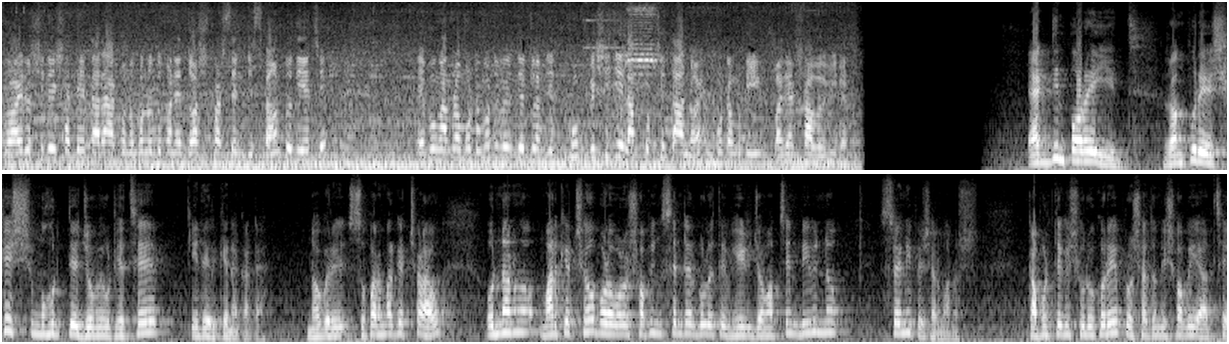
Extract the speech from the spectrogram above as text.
ক্রয় রসিদের সাথে তারা কোনো কোনো দোকানে দশ পার্সেন্ট ডিসকাউন্টও দিয়েছে। এবং আমরা মোটামুটি দেখলাম যে খুব বেশি যে লাভ করছে তা নয়, মোটামুটি বাজার স্বাভাবিক আছে। একদিন পরে ঈদ, রংপুরে শেষ মুহূর্তে জমে উঠেছে ঈদের কেনাকাটা। নগরী সুপারমার্কেট ছাড়াও অন্যান্য মার্কেট সহ বড় বড় শপিং সেন্টারগুলোতে ভিড় জমাচ্ছেন বিভিন্ন শ্রেণি পেশার মানুষ। কাপড় থেকে শুরু করে প্রসাধনী সবই আছে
